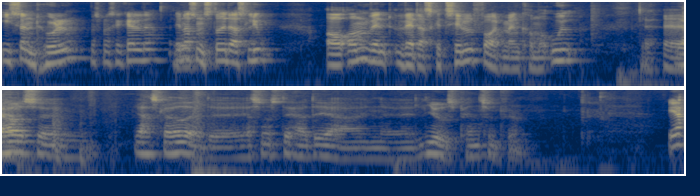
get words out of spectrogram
i sådan et hul, hvis man skal kalde det. Ender Ja. sådan et sted i deres liv, og omvendt, hvad der skal til, for at man kommer ud. Ja. Øh. Jeg har også øh, jeg har skrevet, at øh, jeg synes, det her det er en øh, livets pensumfilm. Ja,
